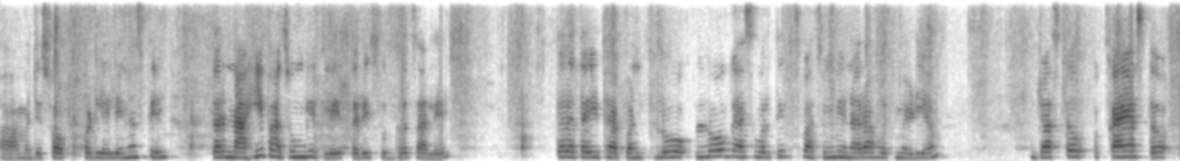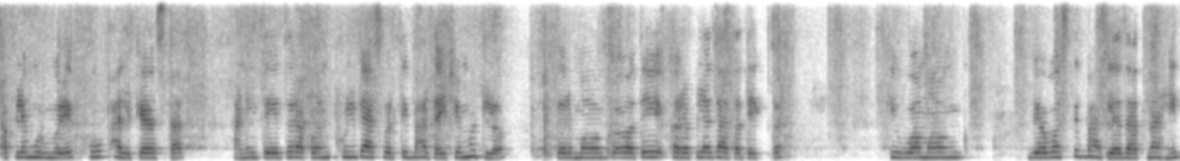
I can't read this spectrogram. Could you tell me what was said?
म्हणजे सॉफ्ट पडलेले नसतील तर नाही भाजून घेतले तरी सुद्धा चालेल. तर आता इथे आपण लो लो गॅसवरतीच भाजून घेणार आहोत मीडियम जास्त काय असतं आपले मुरमुरे खूप हलके असतात. आणि ते जर आपण फुल गॅसवरती भाजायचे म्हटलं तर मग ते करपल्या जातात एकतर. किंवा मग व्यवस्थित भाजल्या जात नाहीत.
